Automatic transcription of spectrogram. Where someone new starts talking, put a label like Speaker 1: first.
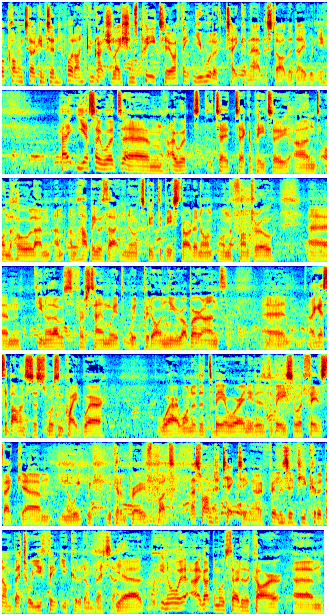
Speaker 1: Well, Colin Turkington, well done, congratulations. P2, I think you would have taken that at the start of the day, wouldn't you?
Speaker 2: Uh, yes, I would. Um, I would t- take a P2, and on the whole, I'm, I'm, I'm happy with that. You know, it's good to be starting on, on the front row. Um, you know, that was the first time we'd, we'd put on new rubber, and uh, I guess the balance just wasn't quite where where I wanted it to be or where I needed it to be. So it feels like um, you know we, we, we could improve, but
Speaker 1: that's what I'm detecting. I feel as if you could have done better, or you think you could have done better.
Speaker 2: Yeah, you know, I got the most out of the car. Um,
